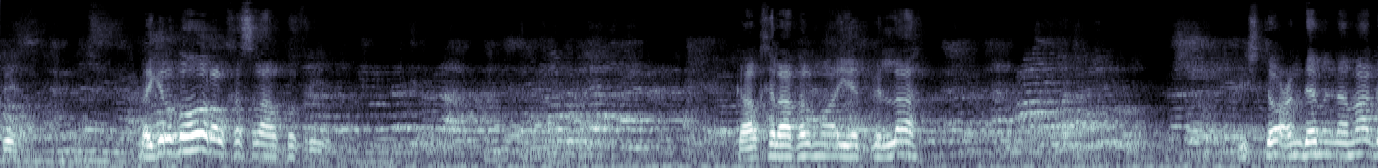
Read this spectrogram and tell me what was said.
فيها. لقل ظهور الخصلة الكفرية قال خلاف المؤيد بالله يشتوا عندهم انه ما قد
